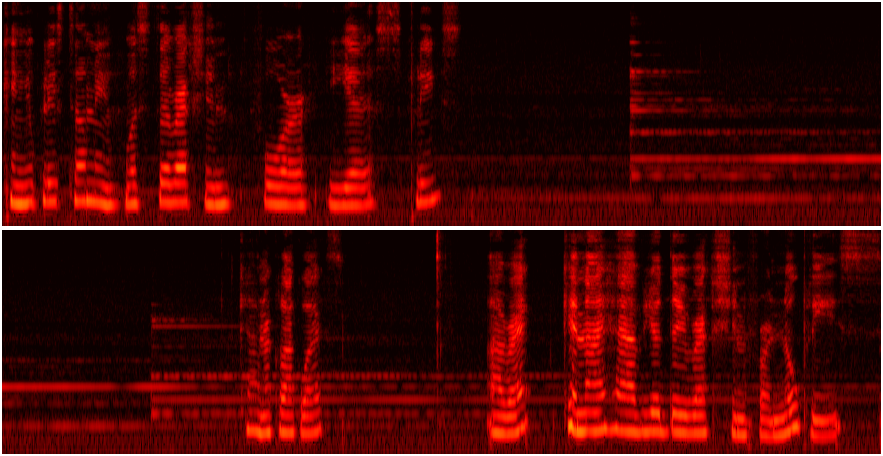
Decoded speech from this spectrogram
can you please tell me what's the direction for yes, please? Counterclockwise. All right. Can I have your direction for no, please?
